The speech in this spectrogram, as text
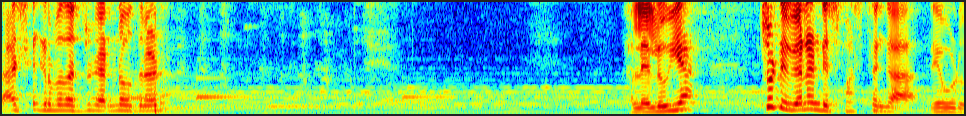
రాజశేఖర ప్రసాద్ చూడు ఎండ అవుతున్నాడు హలే చూడండి వినండి స్పష్టంగా దేవుడు.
